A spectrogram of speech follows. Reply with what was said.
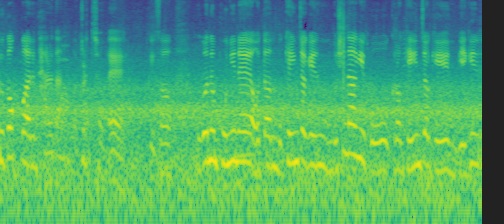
그것과는 다르다는 거죠. 그렇죠. 예. 그래서 그거는 본인의 어떤 뭐 개인적인 뭐 신앙이고 그런 개인적인 얘기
